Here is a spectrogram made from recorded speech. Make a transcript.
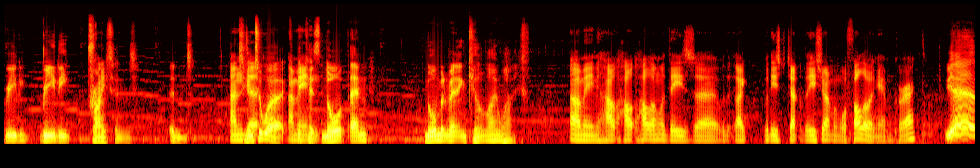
really, really frightened and And uh, to work I mean, because Nor- then Norman went and killed my wife. I mean, how how, how long were these uh like were these these gentlemen were following him? Correct. Yeah,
